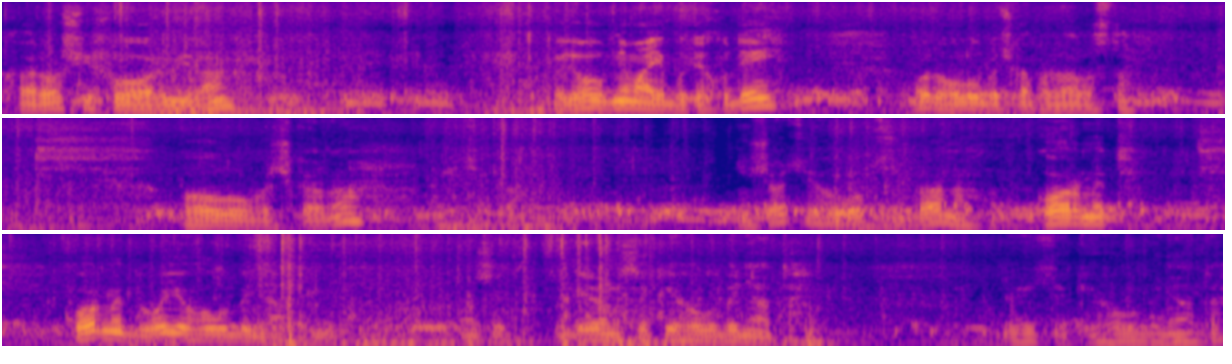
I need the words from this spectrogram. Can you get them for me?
в хорошій формі. Да? Тобто голуб не має бути худий. От голубочка, пожалуйста. Голубочка, ну, дивіться яка. Нічого ці голубці, правильно? Кормить. Кормить двоє голубенят. Значить, дивимося, які голубенята. Дивіться, які голубенята.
